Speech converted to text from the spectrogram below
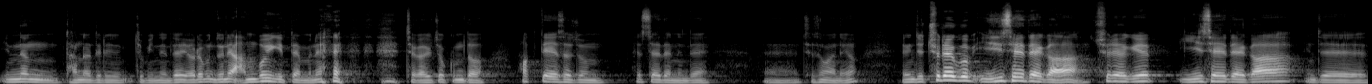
있는 단어들이 좀 있는데 여러분 눈에 안 보이기 때문에 제가 조금 더 확대해서 좀 했어야 되는데 에, 죄송하네요. 이제 출애굽 2세대가 출애굽 2세대가 이제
